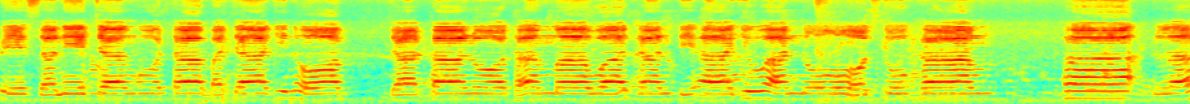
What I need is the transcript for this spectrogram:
ริสนิจังบุตาปจายิโนจัตตาโลธรรมาวัฏันติอายุวันโนสุขังภาลั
